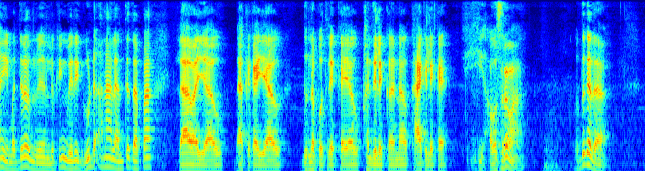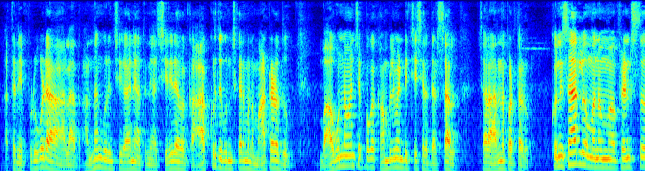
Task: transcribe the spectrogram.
ఈ మధ్యలో లుకింగ్ వెరీ గుడ్ అనాలి అంతే తప్ప. లావ్ అయ్యావు బెక్కకయ్యావు దున్నపోతు లెక్క పంది లెక్క అన్నావు కాకి లెక్క అవసరమా? వద్దు కదా. అతను ఎప్పుడు కూడా అలా అందం గురించి కానీ అతని ఆ శరీరం యొక్క ఆకృతి గురించి కానీ మనం మాట్లాడొద్దు. బాగున్నామని చెప్పి ఒక కాంప్లిమెంట్ ఇచ్చేసారు దర్శాలు. చాలా ఆనందపడతాడు. కొన్నిసార్లు మనం ఫ్రెండ్స్తో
